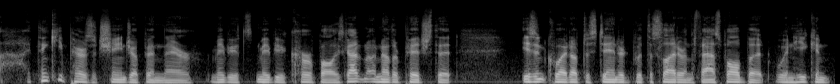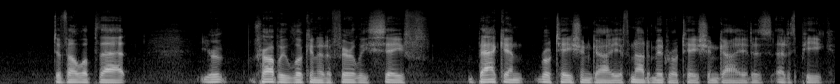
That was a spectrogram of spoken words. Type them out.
I think he pairs a changeup in there. Maybe it's maybe a curveball. He's got another pitch that isn't quite up to standard with the slider and the fastball, but when he can develop that, you're probably looking at a fairly safe back end rotation guy, if not a mid rotation guy at his at his peak.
